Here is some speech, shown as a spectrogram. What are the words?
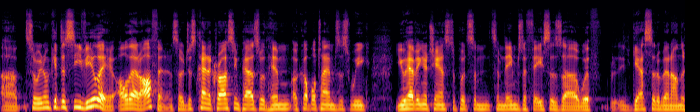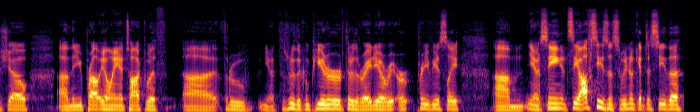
Uh, so we don't get to see Ville all that often, and so just kind of crossing paths with him a couple times this week. You having a chance to put some some names to faces uh, with guests that have been on the show um, that you probably only had talked with uh, through you know through the computer, through the radio re- previously. Um, you know, seeing it's the off season, so we don't get to see the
